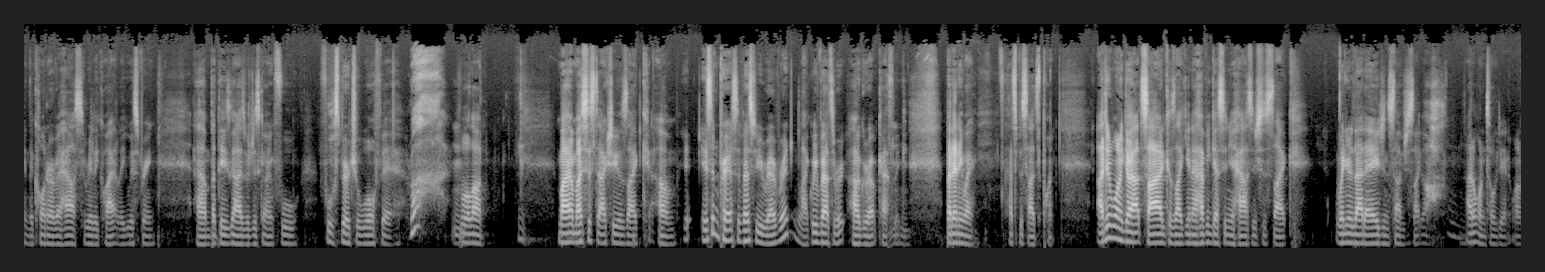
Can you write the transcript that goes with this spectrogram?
in the corner of a house, really quietly whispering. Um, but these guys were just going full full spiritual warfare, full on. My my sister actually was like, um, "Isn't prayer supposed to be reverent?" Like we both re- uh, grew up Catholic, but anyway, that's besides the point. I didn't want to go outside because, like, you know, having guests in your house is just like when you're that age and stuff. It's just like, oh, I don't want to talk to anyone.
